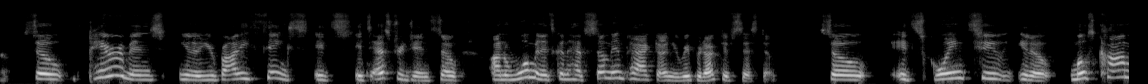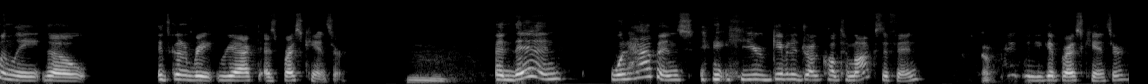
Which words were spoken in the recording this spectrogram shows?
Yeah. So parabens, you know, your body thinks it's it's estrogen. So on a woman, it's going to have some impact on your reproductive system. So it's going to, you know, most commonly though, it's going to re- react as breast cancer. Hmm. And then what happens? you're given a drug called tamoxifen. Yep. right, When you get breast cancer,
